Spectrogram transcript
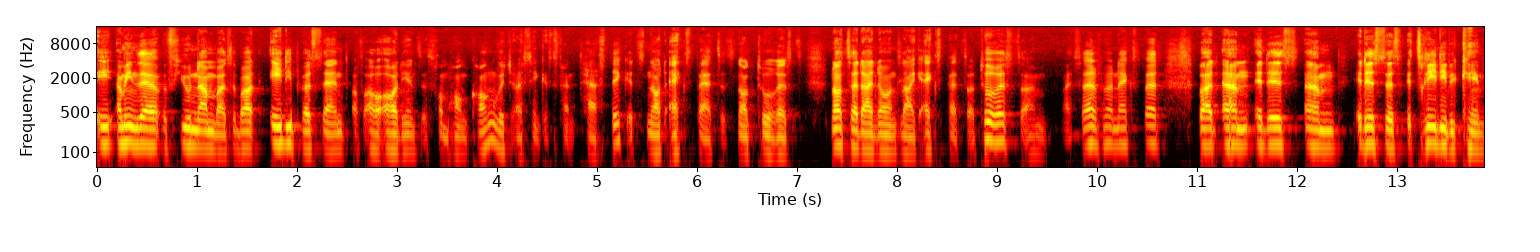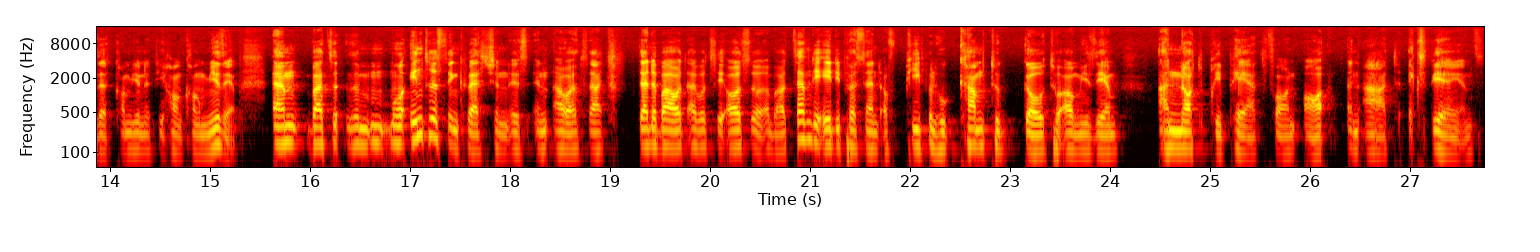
I mean, there are a few numbers. About 80% of our audience is from Hong Kong, which I think is fantastic. It's not expats, it's not tourists. Not that I don't like expats or tourists. I'm myself an expat, but um, it is um, it is this. It really became that community Hong Kong museum. Um, but the, the, more interesting question is in our side that about I would say also about 70, 80% of people who come to go to our museum are not prepared for an art, an art experience.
